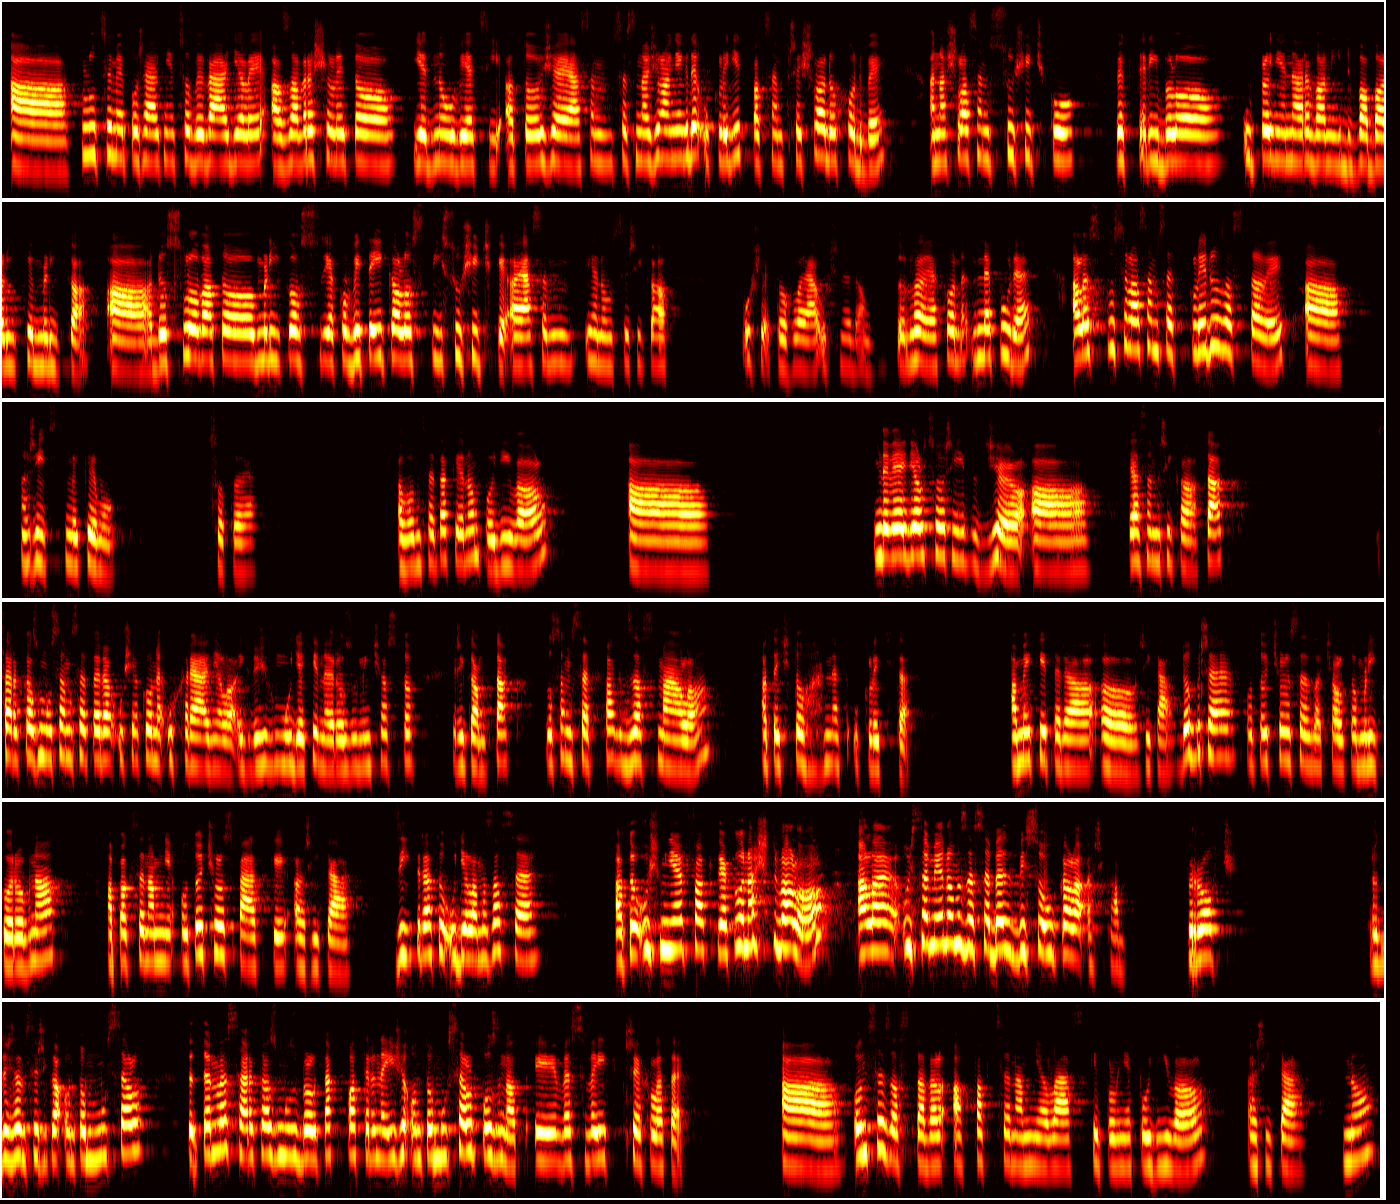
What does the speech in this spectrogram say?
a kluci mi pořád něco vyváděli a završili to jednou věcí. A to, že já jsem se snažila někde uklidit, pak jsem přešla do chodby a našla jsem sušičku, ve který bylo úplně narvaný dva balíky mlíka. A doslova to mlíko jako vytejkalo z té sušičky. A já jsem jenom si říkala, bože, tohle já už nedám, tohle jako nepůjde, ale zkusila jsem se v klidu zastavit a říct Mikimu, co to je. A on se tak jenom podíval a nevěděl, co říct, že jo. A já jsem říkala, tak, sarkazmu jsem se teda už jako neuchránila, i když mu děti nerozumí často. Říkám, tak, to jsem se fakt zasmála a teď to hned ukliďte. A Miky teda uh, říká, dobře, otočil se, začal to mlíko rovnat a pak se na mě otočil zpátky a říká, zítra to udělám zase. A to už mě fakt jako naštvalo, ale už jsem jenom ze sebe vysoukala a říkám, proč? Protože jsem si říkala, on to musel, tenhle sarkazmus byl tak patrný, že on to musel poznat i ve svých třech letech. A on se zastavil a fakt se na mě lásky plně podíval a říká, no,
